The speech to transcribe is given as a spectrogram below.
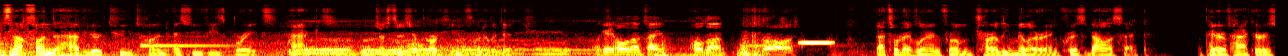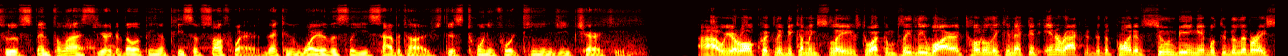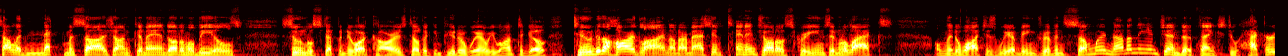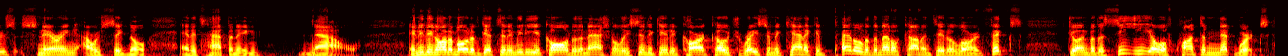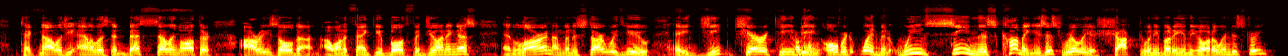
It's not fun to have your two-ton SUV's brakes hacked just as you're parking in front of a ditch. Okay, hold on tight. Hold on. Oh, That's what I've learned from Charlie Miller and Chris Valasek, a pair of hackers who have spent the last year developing a piece of software that can wirelessly sabotage this 2014 Jeep Cherokee. Ah, we are all quickly becoming slaves to our completely wired, totally connected, interactive to the point of soon being able to deliver a solid neck massage on command automobiles. Soon we'll step into our cars, tell the computer where we want to go, tune to the hard line on our massive 10-inch auto screens and relax, only to watch as we are being driven somewhere not on the agenda thanks to hackers snaring our signal. And it's happening now. Anything Automotive gets an immediate call to the nationally syndicated car coach, racer mechanic, and pedal to the metal commentator Lauren Fix joined by the CEO of Quantum Networks, technology analyst and best-selling author Ari Zoldan. I want to thank you both for joining us. And Lauren, I'm going to start with you. A Jeep Cherokee okay. being over. Wait a minute. We've seen this coming. Is this really a shock to anybody in the auto industry?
